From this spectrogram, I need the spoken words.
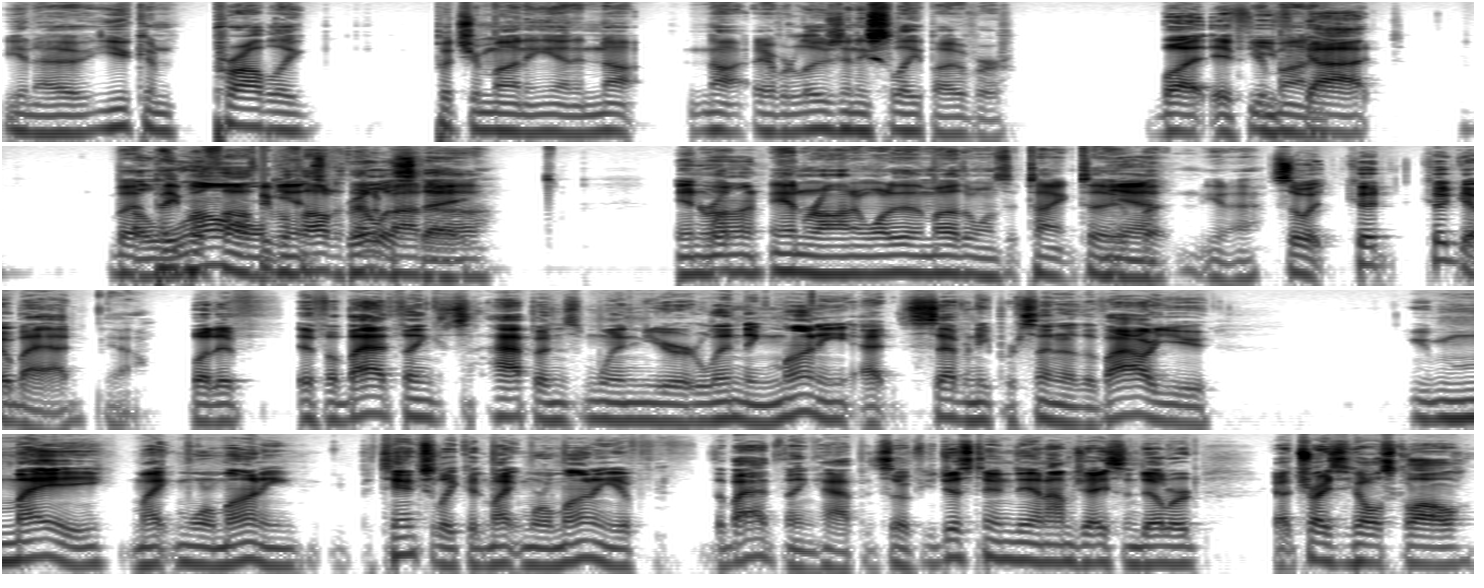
you know you can probably put your money in and not not ever lose any sleep over. But if Your you've money. got But A people thought people thought real about estate. uh, Enron, Enron and one of them other ones that tanked too. Yeah. But you know, so it could could go bad. Yeah. But if if a bad thing happens when you're lending money at seventy percent of the value, you may make more money. You potentially could make more money if the bad thing happens. So if you just tuned in, I'm Jason Dillard. Got Tracy Holtzclaw.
